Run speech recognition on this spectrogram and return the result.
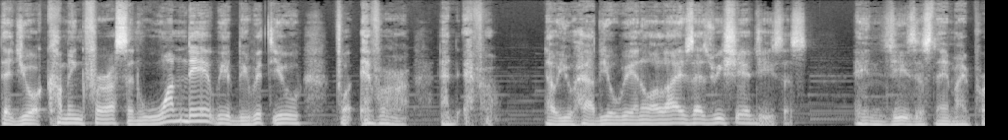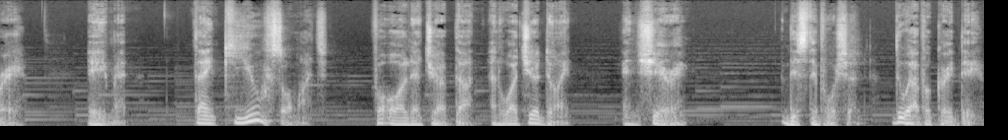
that you are coming for us, and one day we'll be with you forever and ever. Now you have your way in our lives as we share Jesus. In Jesus' name I pray. Amen. Thank you so much for all that you have done and what you're doing in sharing this devotion. Do have a great day.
